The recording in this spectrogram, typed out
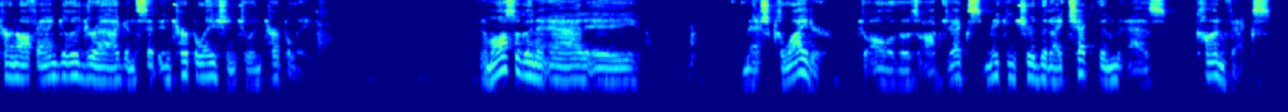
turn off angular drag, and set interpolation to interpolate. And I'm also going to add a mesh collider to all of those objects, making sure that I check them as convex.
